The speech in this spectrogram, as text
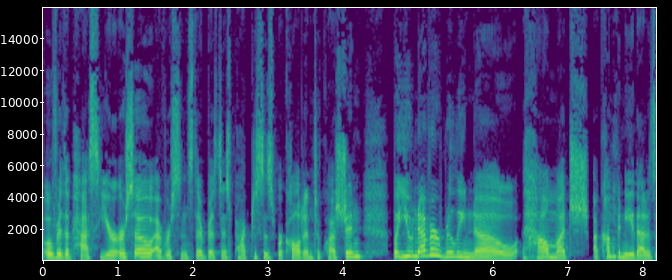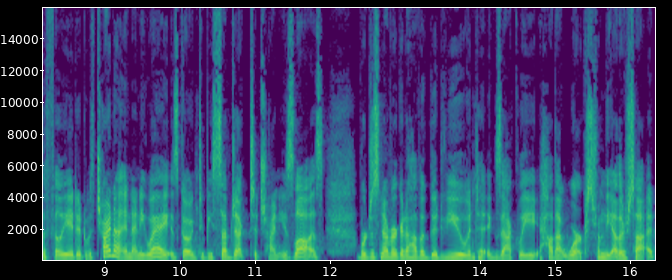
over the past year or so, ever since their business practices were called into question. But you never really know how much a company that is affiliated with China in any way is going to be subject to Chinese laws. We're just never going to have a good view into exactly how that works from the other side.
